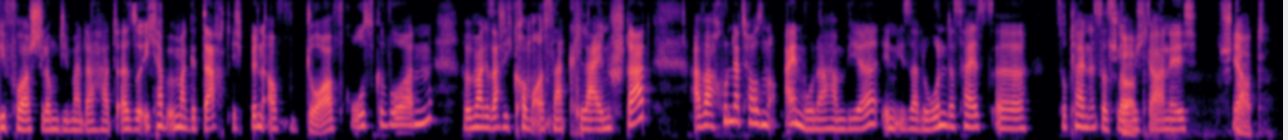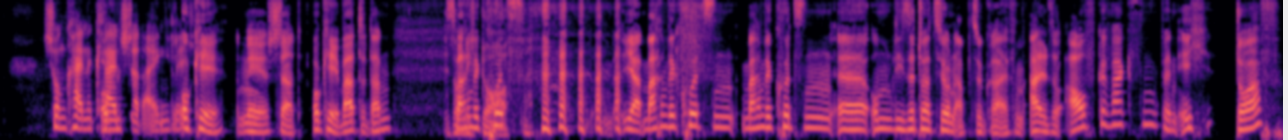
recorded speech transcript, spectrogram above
die Vorstellung, die man da hat. Also ich habe immer gedacht, ich bin auf dem Dorf groß geworden, habe immer gesagt, ich komme aus einer kleinen Stadt, aber 100.000 Einwohner haben wir in Iserlohn, das heißt, äh, so klein ist das, glaube ich, gar nicht. Stadt. Schon keine Kleinstadt eigentlich. Okay, nee, Stadt. Okay, warte, dann Machen wir Dorf. ja, machen wir kurzen, machen wir kurzen, äh, um die Situation abzugreifen. Also, aufgewachsen bin ich Dorf,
